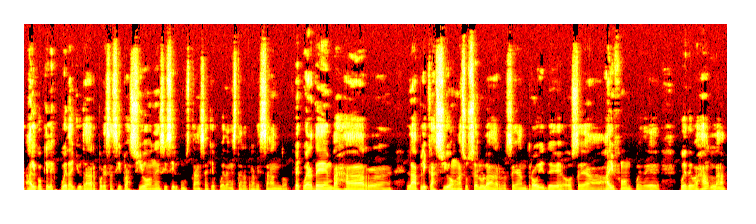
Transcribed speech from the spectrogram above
algo que les pueda ayudar por esas situaciones y circunstancias que puedan estar atravesando. Recuerden bajar la aplicación a su celular, sea Android o sea iPhone, puede, puede bajarla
